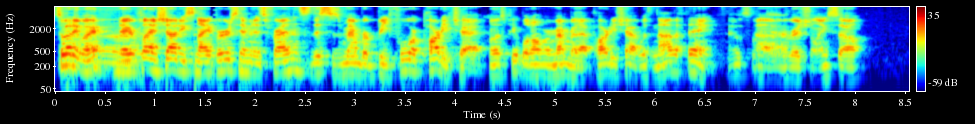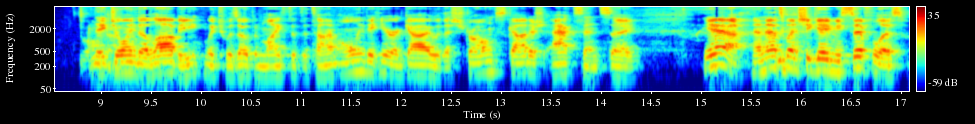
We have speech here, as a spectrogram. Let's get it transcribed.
So anyway, Uh, they were playing Shoddy Snipers, him and his friends. This is remember before Party Chat. Most people don't remember that Party Chat was not a thing That was, uh, originally. So Oh, they joined a lobby, which was open mic'd at the time, only to hear a guy with a strong Scottish accent say, "Yeah," and that's when she gave me syphilis,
